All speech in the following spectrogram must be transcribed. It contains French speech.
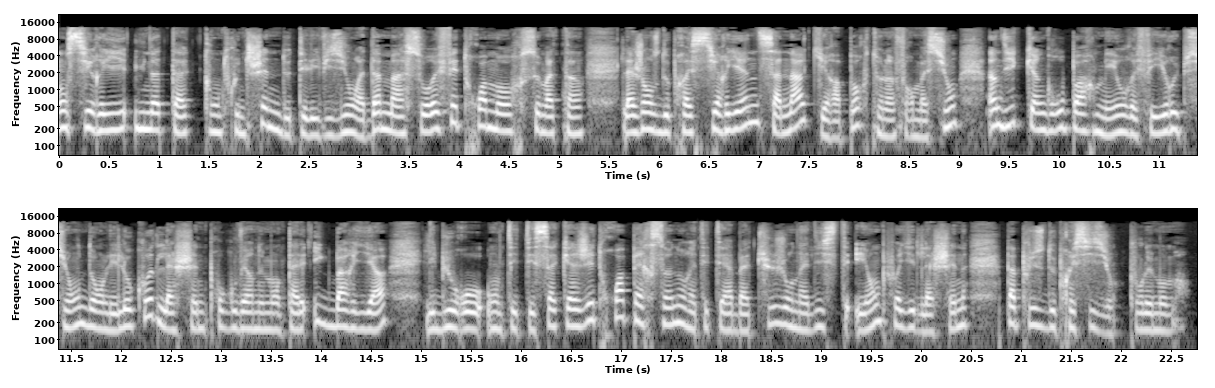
En Syrie, une attaque contre une chaîne de télévision à Damas aurait fait trois morts ce matin. L'agence de presse syrienne Sana, qui rapporte l'information, indique qu'un groupe armé aurait fait irruption dans les locaux de la chaîne pro-gouvernementale Igbaria. Les bureaux ont été saccagés, trois personnes auraient été abattues, journalistes et employés de la chaîne. Pas plus de précision pour le moment.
